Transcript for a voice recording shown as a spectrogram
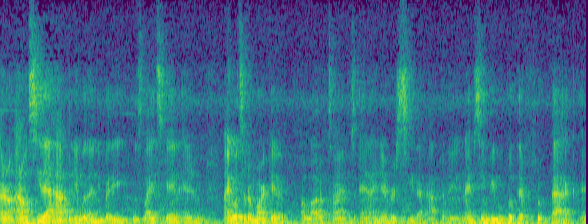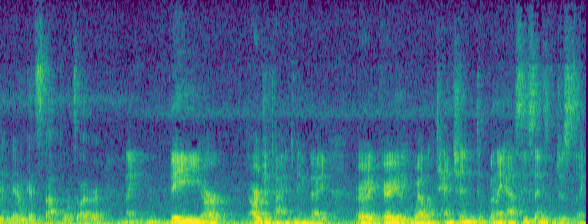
I don't know I don't see that happening with anybody who's light skinned and I go to the market a lot of times and I never see that happening and I've seen people put their fruit back and they don't get stopped whatsoever like they are Argentines, meaning they are like very like well intentioned when they ask these things, but just like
